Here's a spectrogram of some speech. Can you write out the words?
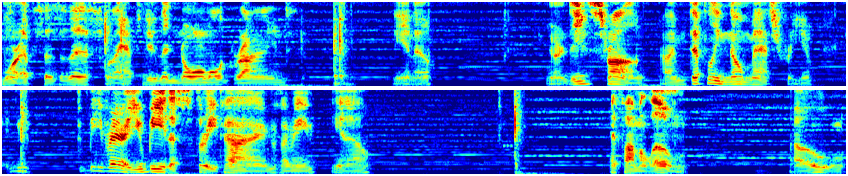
more episodes of this when I have to do the normal grind. You know. You're indeed strong. I'm definitely no match for you. To be fair, you beat us three times. I mean, you know. If I'm alone. Oh.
